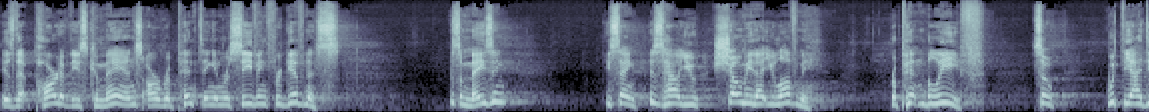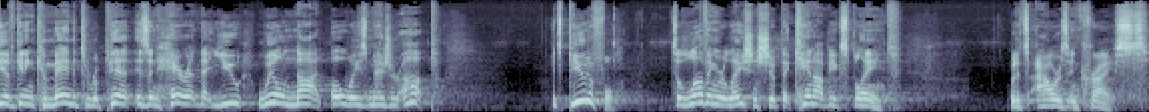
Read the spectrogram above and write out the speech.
is that part of these commands are repenting and receiving forgiveness. It's amazing. He's saying, This is how you show me that you love me. Repent and believe. So, with the idea of getting commanded to repent is inherent that you will not always measure up. It's beautiful. It's a loving relationship that cannot be explained, but it's ours in Christ.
